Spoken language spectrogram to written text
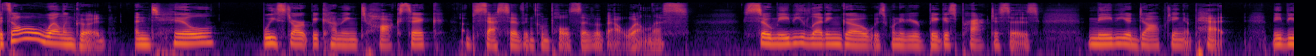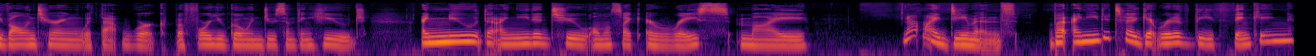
It's all well and good until we start becoming toxic, obsessive, and compulsive about wellness. So maybe letting go is one of your biggest practices. Maybe adopting a pet, maybe volunteering with that work before you go and do something huge. I knew that I needed to almost like erase my, not my demons, but I needed to get rid of the thinking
